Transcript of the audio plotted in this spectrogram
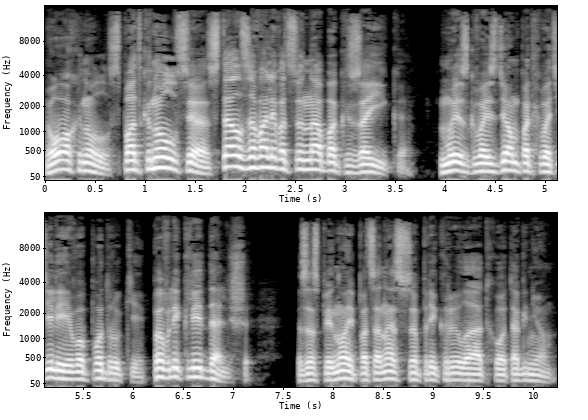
Охнул, споткнулся, стал заваливаться на бок Заика. Мы с гвоздем подхватили его под руки, повлекли дальше. За спиной пацанесса прикрыла отход огнем.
